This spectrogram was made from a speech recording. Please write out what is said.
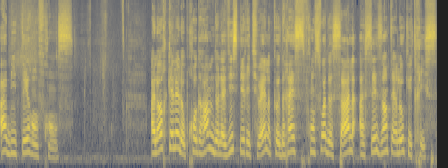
habiter en France? Alors, quel est le programme de la vie spirituelle que dresse François de Sales à ses interlocutrices?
